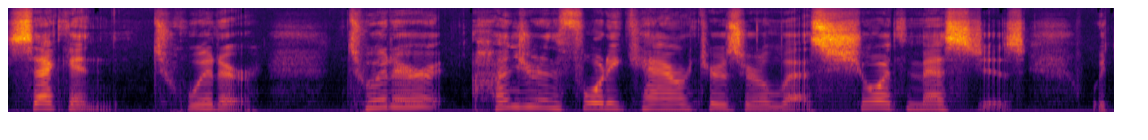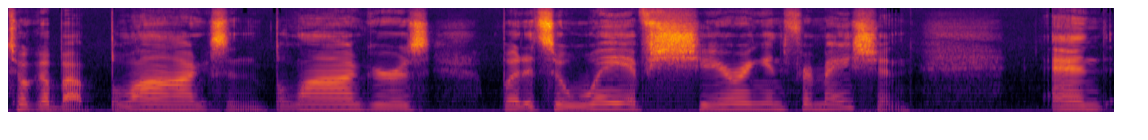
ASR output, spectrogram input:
Second, Twitter. Twitter, 140 characters or less, short messages. We talk about blogs and bloggers, but it's a way of sharing information. And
